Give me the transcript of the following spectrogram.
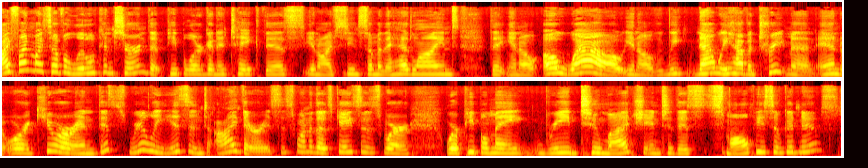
I find myself a little concerned that people are going to take this. You know, I've seen some of the headlines that you know, oh wow, you know, we now we have a treatment and or a cure, and this really isn't either. Is this one of those cases where where people may read too much into this small piece of good news?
